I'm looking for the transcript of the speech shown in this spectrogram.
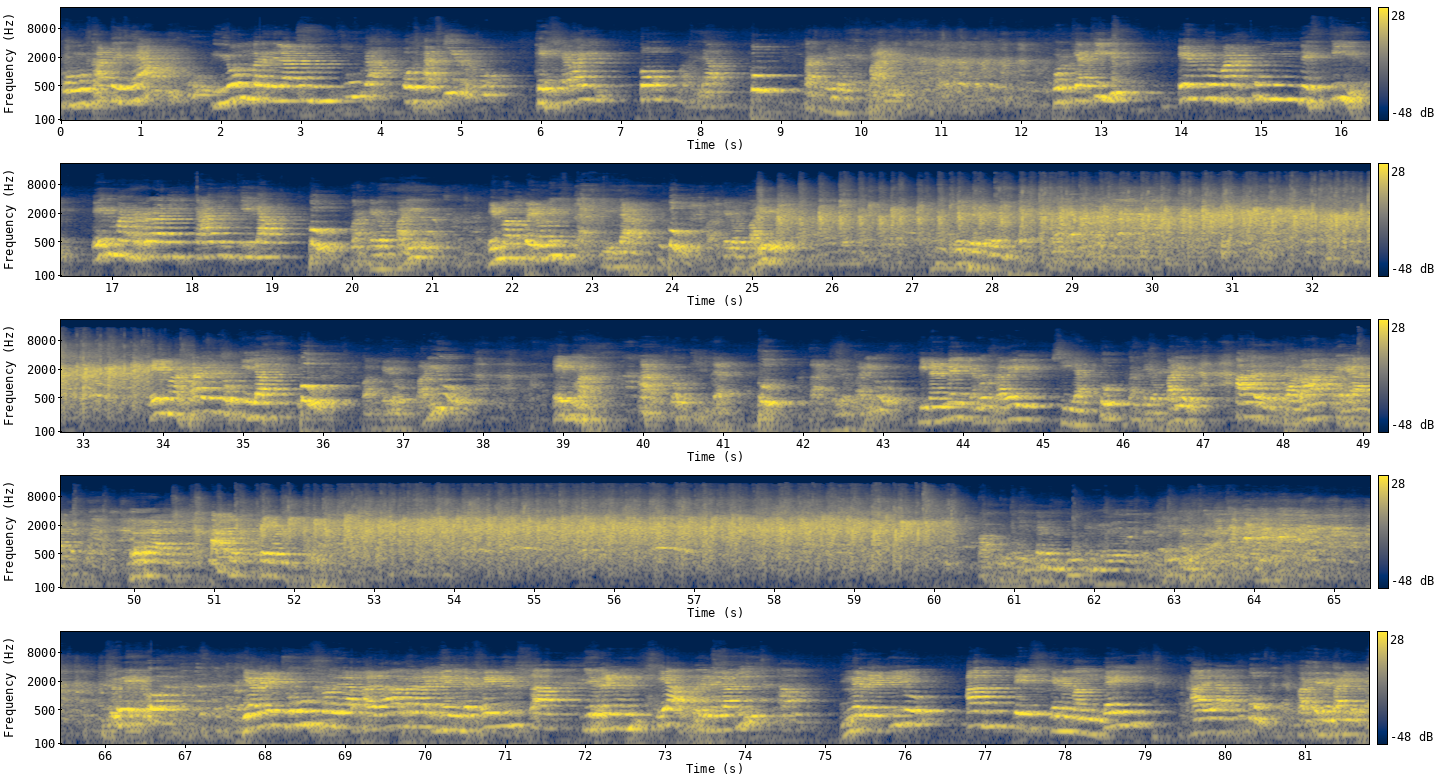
como catedrático y hombre de la cultura, os afirmo que se va a ir toda la puta que los parió. Porque aquí es lo más común decir, es más radical que la puta que los parió, es más peronista que la puta que los parió. Es más alto que la puta que los parió. Es más alto que la puta que los parió. Finalmente no sabéis si la puta que los parió alta, baja, radical, pero Luego de haber hecho uso de la palabra y en defensa irrenunciable de la misma, me retiro antes que me mandéis a la puta que me parió.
